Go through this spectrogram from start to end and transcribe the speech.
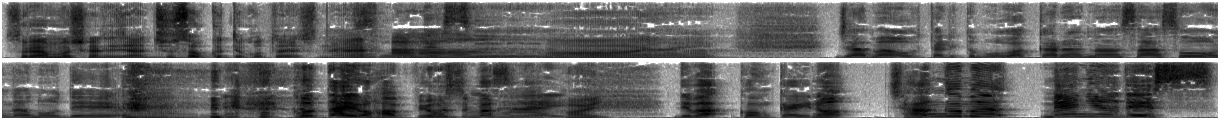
それはもしかして、じゃあ、中足ってことですね。そうです。はーいじゃあまあ、お二人ともわからなさそうなので、答えを発表しますね。はいはい。では、今回のチャングムメニューです。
